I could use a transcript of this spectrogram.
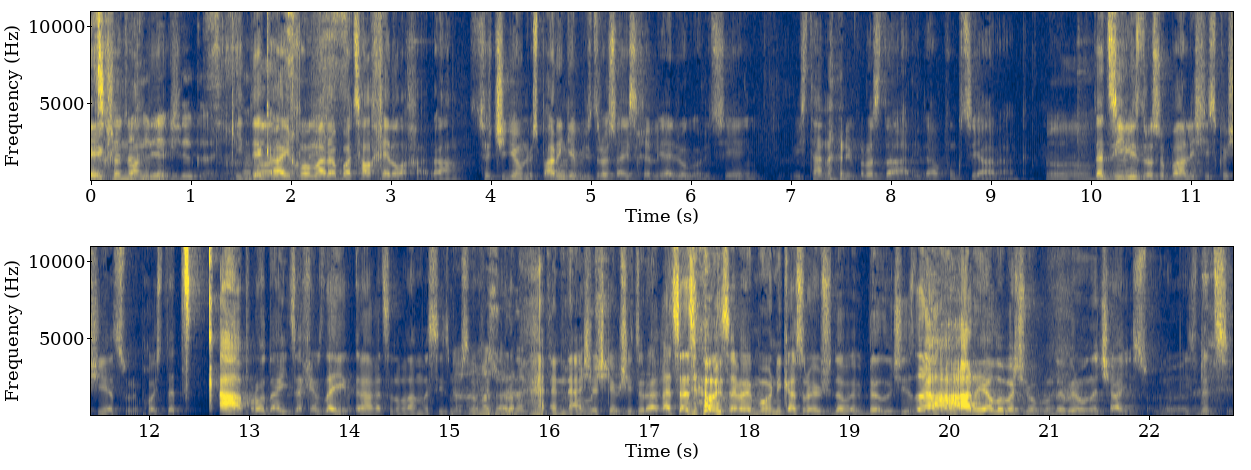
აი ეგ შოტლანდიაში. კიდე კაი ხომ არა, ბა ცალხელა ხარ რა. ცოტი გეუნე სპარინგების დროს აი ეს ხელი არის როგორ იცი? ვისთან არის პროსტა არის რა, ფუნქცია არ აქვს. და ძილის დროს ბალიშის ქვეშ შეაცურებ, ხო ის და წკა პრო დაიძახებს და აი რაღაც ამას ვხედავ რა. გაკეთებ, ნაშოშკებში თუ რაღაცა ეს აი მონიკას რო ევშვიდავები ბელუჩის და რეალობაში რო ბრუნდები რომ უნდა ჩაისვა. პიზდეცი.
